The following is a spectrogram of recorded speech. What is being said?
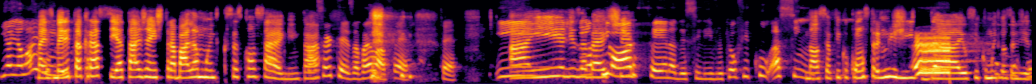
E aí ela Mas meritocracia, tá, gente? Trabalha muito que vocês conseguem, tá? Com certeza, vai lá, fé, fé. E aí, Elizabeth. a pior cena desse livro, que eu fico assim. Nossa, eu fico constrangida. Eu fico muito constrangida.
